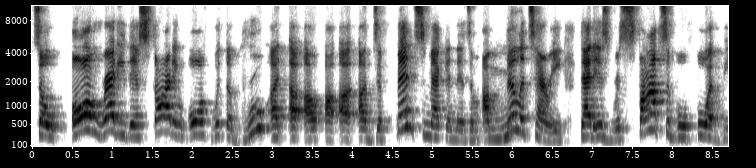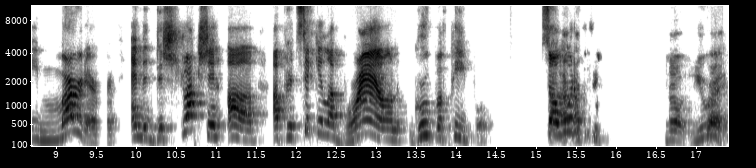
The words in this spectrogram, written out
So already they're starting off with a group, a, a, a, a, defense mechanism, a military that is responsible for the murder and the destruction of a particular brown group of people. So what? I, I think, no, you're right.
